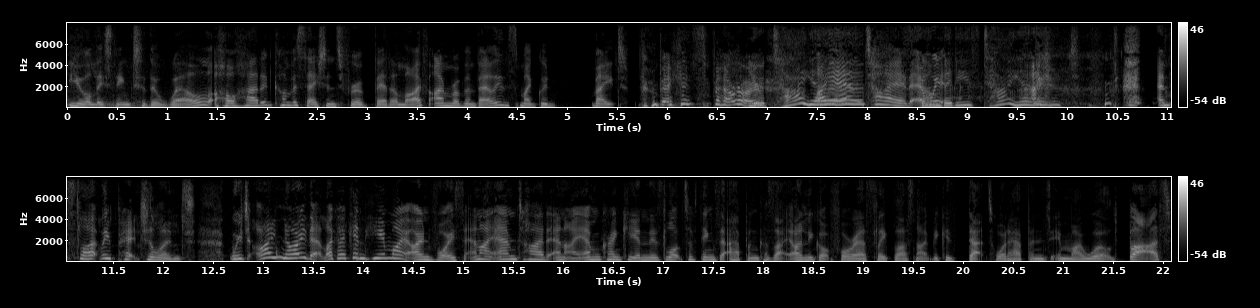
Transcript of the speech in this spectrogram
You're listening to the Well Wholehearted Conversations for a Better Life. I'm Robin Bailey. This is my good mate Rebecca Sparrow. You're tired. I am tired. and Somebody's tired. and slightly petulant, which I know that. Like, I can hear my own voice, and I am tired and I am cranky, and there's lots of things that happen because I only got four hours sleep last night because that's what happens in my world. But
